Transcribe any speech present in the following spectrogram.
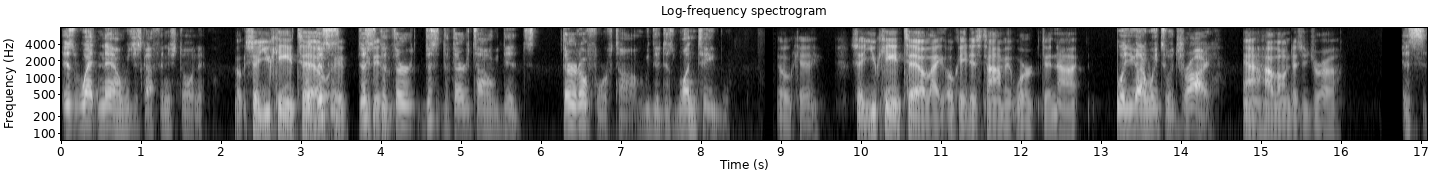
It's wet now. We just got finished doing it. oh, So you can't But tell this is if, this if is the third this is the third time we did third or fourth time we did just one table. Okay. So you can't tell, like, okay, this time it worked or not. Well, you gotta wait till it dry. And how long does it dry? It's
